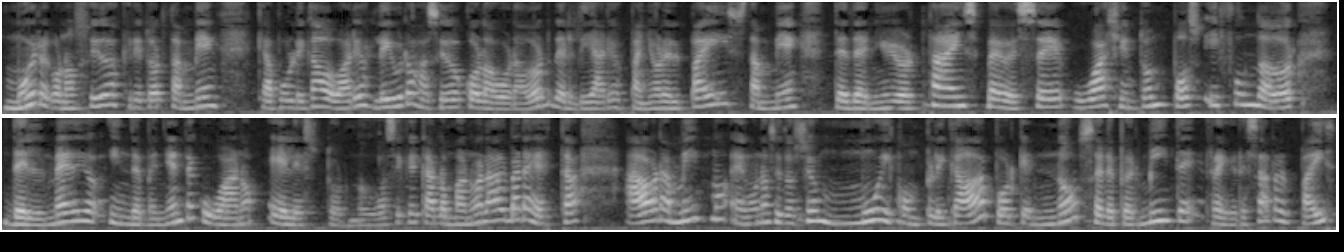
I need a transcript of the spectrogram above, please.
muy reconocido escritor también que ha publicado varios libros ha sido colaborador del diario español El País también de The New York Times BBC Washington Post y fundador del medio independiente cubano El Estornudo. Así que Carlos Manuel Álvarez está ahora mismo en una situación muy complicada porque no se le permite regresar al país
